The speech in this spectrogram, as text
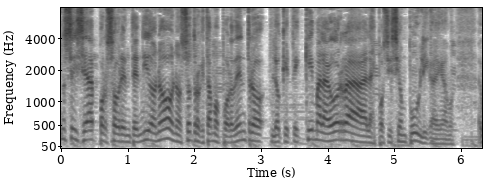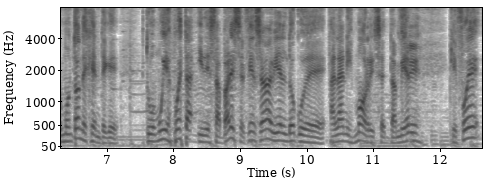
No sé si se da por sobreentendido o no, nosotros que estamos por dentro, lo que te quema la gorra la exposición pública, digamos. Hay un montón de gente que estuvo muy expuesta y desaparece. El fin de semana vi el docu de Alanis Morissette también, que fue,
